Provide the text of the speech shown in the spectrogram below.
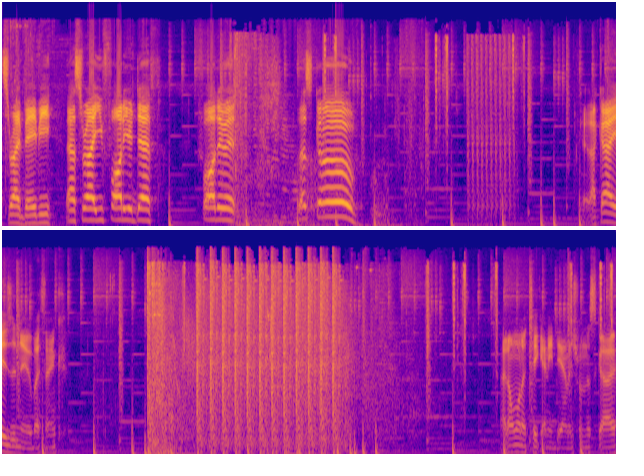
That's right, baby. That's right, you fall to your death. Fall to it. Let's go! Okay, that guy is a noob, I think. I don't want to take any damage from this guy.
